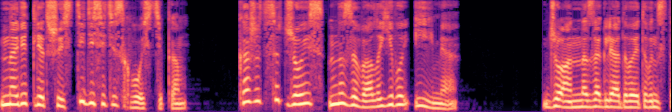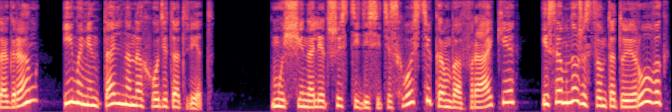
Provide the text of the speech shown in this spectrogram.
на вид лет шестидесяти с хвостиком. Кажется, Джойс называла его имя. Джоанна заглядывает в Инстаграм и моментально находит ответ. Мужчина лет шестидесяти с хвостиком во фраке и со множеством татуировок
